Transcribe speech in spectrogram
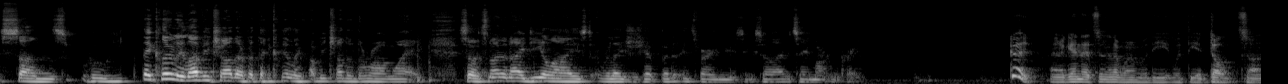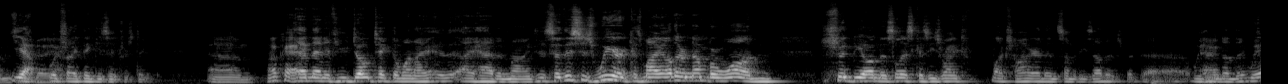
sons who he, they clearly love each other but they clearly rub each other the wrong way so it's not an idealized relationship but it's very amusing so i would say martin crane Good. And again, that's another one with the with the adult sons. yeah which i think is interesting Um, okay. And then if you don't take the one I I had in mind, so this is weird because my other number one should be on this list because he's ranked much higher than some of these others, but uh, we haven't done that. We,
